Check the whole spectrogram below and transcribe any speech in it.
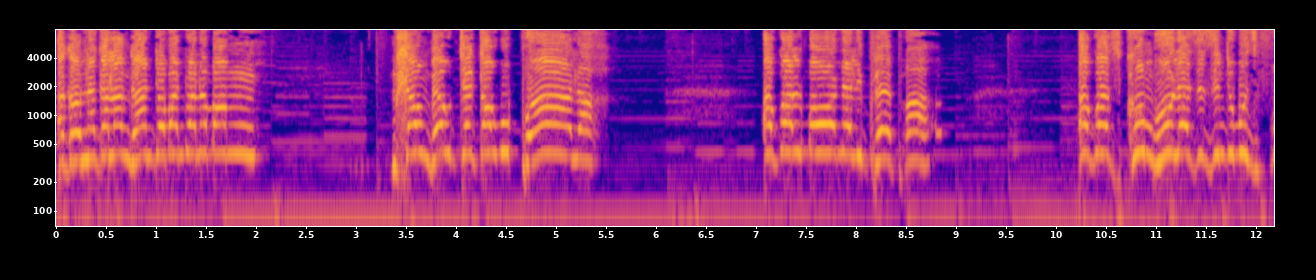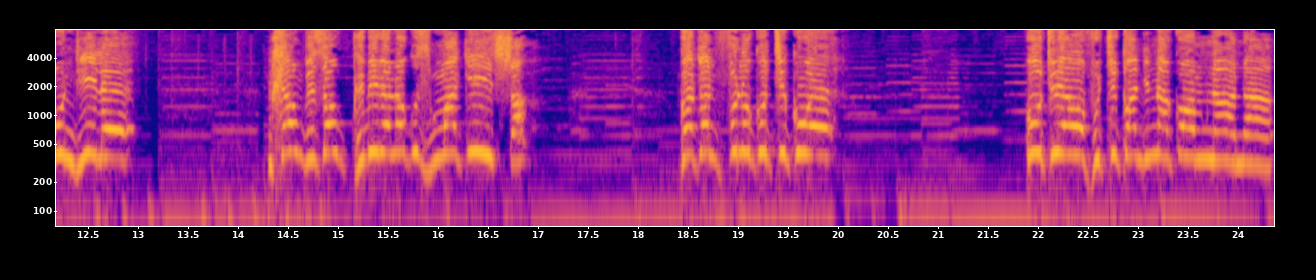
Akonakalanga nto abantwana bam. Mhlawumbe uthe xa ububhala akwalibona liphepha akwazikhumbula ezi zinto ubuzifundile. Mhlawumbi sowugqibile nokuzimakisha. Kodwa ndifuna ukuthi kuwe uthi uyava uthixo andinako mnana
